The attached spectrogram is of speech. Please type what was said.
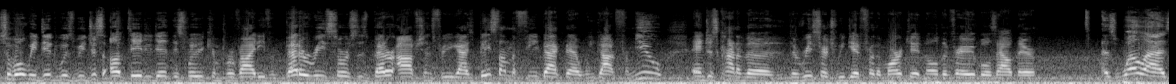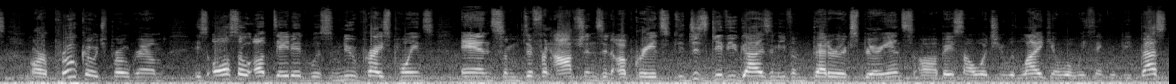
So what we did was we just updated it. This way we can provide even better resources, better options for you guys based on the feedback that we got from you and just kind of the, the research we did for the market and all the variables out there as well as our Pro Coach program is also updated with some new price points and some different options and upgrades to just give you guys an even better experience uh, based on what you would like and what we think would be best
